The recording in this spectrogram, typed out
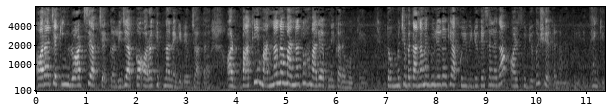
और चेकिंग रॉड से आप चेक कर लीजिए, आपका और कितना नेगेटिव जाता है। और बाकी मानना ना मानना तो हमारे अपने कर्म होते हैं। तो मुझे बताना मत भूलिएगा कि आपको ये वीडियो कैसा लगा और इस वीडियो को शेयर करना मत भूलिएगा। थैंक यू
